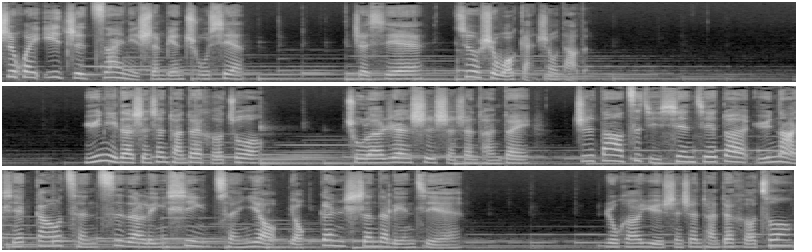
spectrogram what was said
是会一直在你身边出现。这些就是我感受到的。与你的神圣团队合作，除了认识神圣团队，知道自己现阶段与哪些高层次的灵性存有有更深的连结，如何与神圣团队合作，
